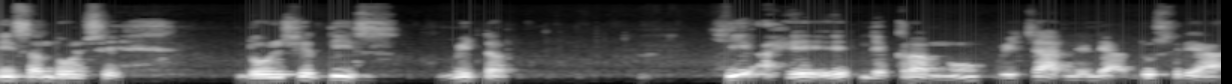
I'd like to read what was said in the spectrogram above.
तीस आणि दोनशे. दोनशे तीस मीटर. ही आहे लेकरांनो विचारलेल्या दुसऱ्या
